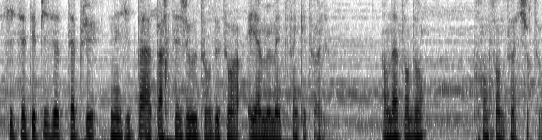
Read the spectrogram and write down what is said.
Si cet épisode t'a plu, n'hésite pas à partager autour de toi et à me mettre 5 étoiles. En attendant, prends soin de toi surtout.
